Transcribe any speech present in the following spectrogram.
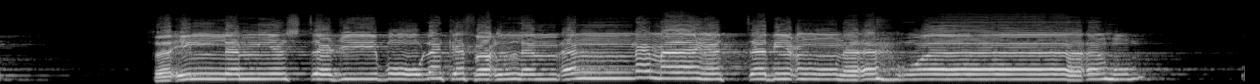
فإن لم يستجيبوا لك فاعلم أنما يتبعون أهواءهم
